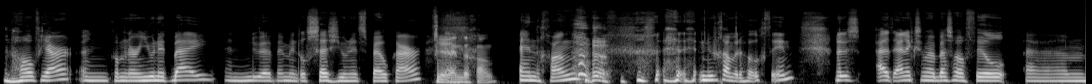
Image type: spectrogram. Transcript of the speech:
een half jaar en kwam er een unit bij. En nu hebben we inmiddels zes units bij elkaar. Ja. En de gang. En de gang. Nu gaan we de hoogte in. Dus uiteindelijk zijn we best wel veel... ehm,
